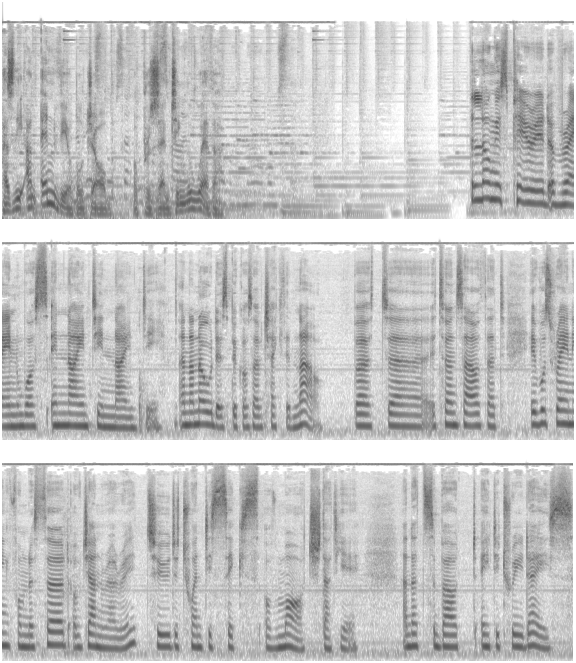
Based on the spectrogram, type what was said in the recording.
has the unenviable job of presenting the weather. The longest period of rain was in 1990, and I know this because I've checked it now. But uh, it turns out that it was raining from the 3rd of January to the 26th of March that year, and that's about 83 days.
